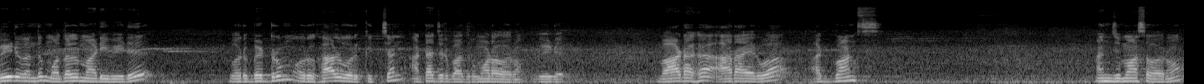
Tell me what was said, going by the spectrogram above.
வீடு வந்து முதல் மாடி வீடு. ஒரு பெட்ரூம் ஒரு ஹால் ஒரு கிச்சன் அட்டாச்சு பாத்ரூமோட வரும் வீடு. வாடகை ஆறாயிரரூவா அட்வான்ஸ் அஞ்சு மாதம் வரும்.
